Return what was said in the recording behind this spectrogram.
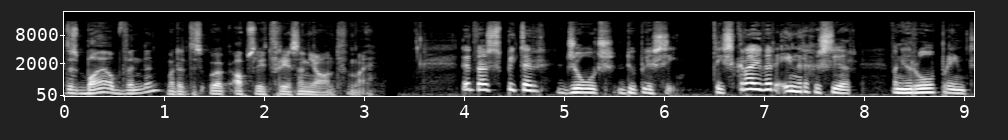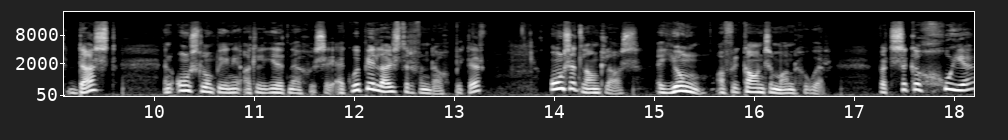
Dit is baie opwindend, maar dit is ook absoluut vreesaanjaend vir my. Dit was Pieter George Du Plessis, die skrywer en regisseur van die rolprent Dust en ons klompie in die ateljee het nou gesê. Ek hoop jy luister vandag Pieter. Ons het lanklaas 'n jong Afrikaanse man gehoor wat sulke goeie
